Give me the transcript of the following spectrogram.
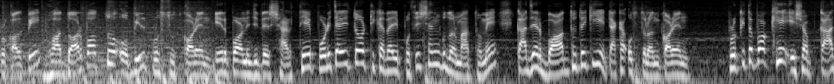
প্রকল্পে ভুয়া দরপত্র ও বিল প্রস্তুত করেন। এরপর নিজেদের স্বার্থে পরিচালিত ঠিকাদারি প্রতিষ্ঠানগুলোর মাধ্যমে কাজের বরাদ্দ থেকে এ টাকা উত্তোলন করেন। প্রকৃতপক্ষে এসব কাজ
